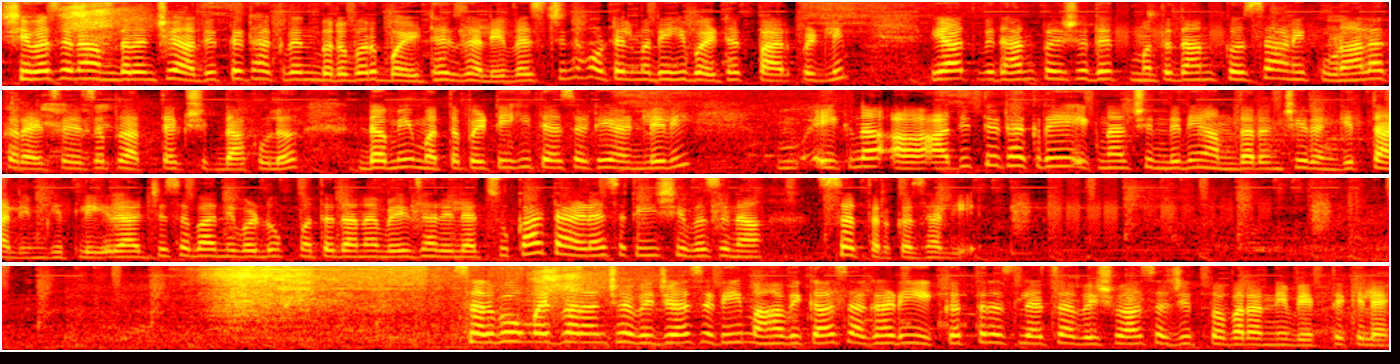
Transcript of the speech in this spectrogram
शिवसेना आमदारांची आदित्य ठाकरेंबरोबर बैठक झाली. वेस्टर्न हॉटेलमध्ये ही बैठक पार पडली. यात विधान परिषदेत मतदान कसं आणि कुणाला करायचं याचं प्रात्यक्षिक दाखवलं. डमी मतपेटीही त्यासाठी आणलेली. एकना आदित्य ठाकरे एकनाथ शिंदेने आमदारांची रंगीत तालीम घेतली. राज्यसभा निवडणूक मतदानावेळी झालेल्या चुका टाळण्यासाठी शिवसेना सतर्क झाली आहे. सर्व उमेदवारांच्या विजयासाठी महाविकास आघाडी एकत्र असल्याचा विश्वास अजित पवारांनी व्यक्त केलाय.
